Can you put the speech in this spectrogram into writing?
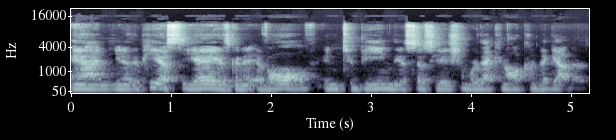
and you know the PSDA is going to evolve into being the association where that can all come together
